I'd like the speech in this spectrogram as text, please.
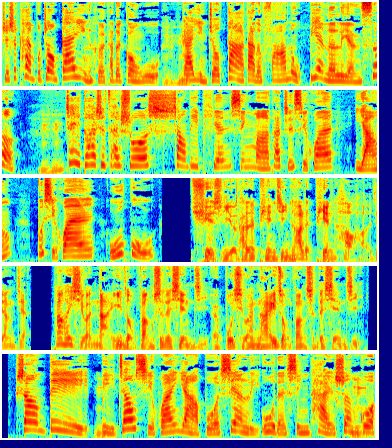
只是看不中该隐和他的供物，嗯、该隐就大大的发怒，变了脸色。嗯、这一段是在说上帝偏心吗？他只喜欢羊，不喜欢五谷？确实有他的偏心，他的偏好。好了，这样讲。他会喜欢哪一种方式的献祭，而不喜欢哪一种方式的献祭？上帝比较喜欢亚伯献礼物的心态，胜过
